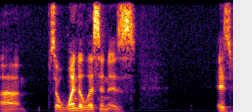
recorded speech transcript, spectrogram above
Um, so when to listen is is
